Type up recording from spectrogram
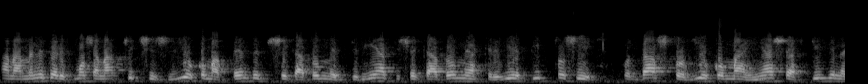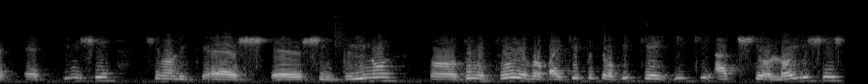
αναμένεται ρυθμός ανάπτυξης 2,5% με 3% με ακριβή επίπτωση κοντά στο 2,9% σε αυτή την εκτίμηση. Ε, ε, συγκλίνουν το ΤΟΥΝΟΥΤΟΥ, η Ευρωπαϊκή Επιτροπή και η Οίκη Αξιολόγησης.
